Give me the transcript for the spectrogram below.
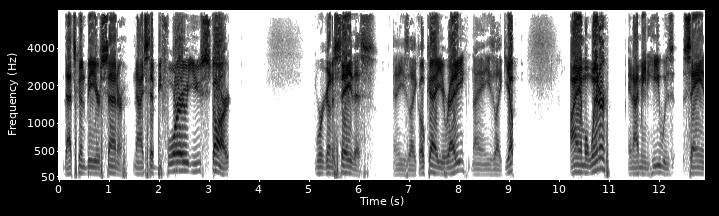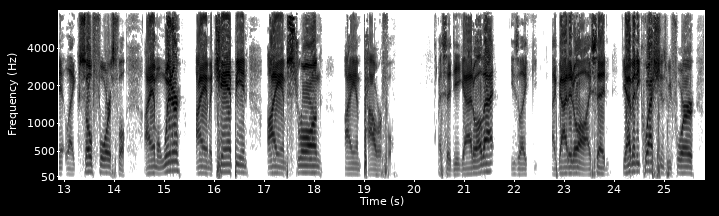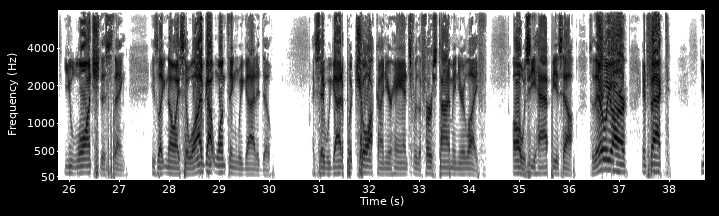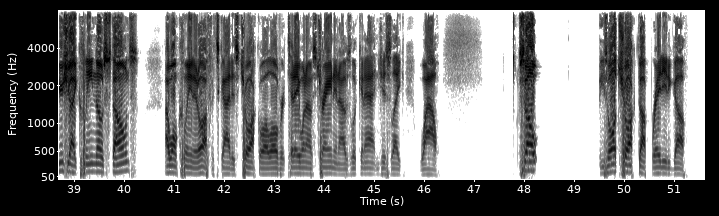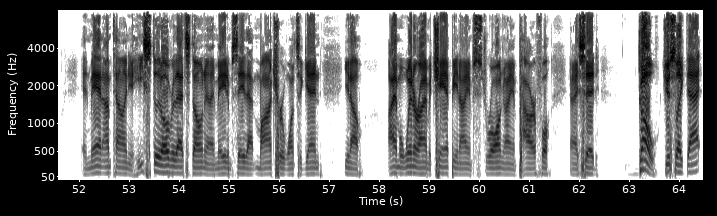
That's going to be your center. Now I said, before you start, we're going to say this. And he's like, okay, you ready? And he's like, yep. I am a winner. And I mean, he was saying it like so forceful. I am a winner. I am a champion. I am strong. I am powerful. I said, Do you got all that? He's like, I've got it all. I said, Do you have any questions before you launch this thing? He's like, No. I said, Well, I've got one thing we got to do. I said, We got to put chalk on your hands for the first time in your life. Oh, was he happy as hell? So there we are. In fact, usually I clean those stones. I won't clean it off. It's got his chalk all over it. Today when I was training, I was looking at it and just like, wow. So he's all chalked up, ready to go. And man, I'm telling you, he stood over that stone and I made him say that mantra once again. You know, I am a winner. I am a champion. I am strong. I am powerful. And I said, go, just like that.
